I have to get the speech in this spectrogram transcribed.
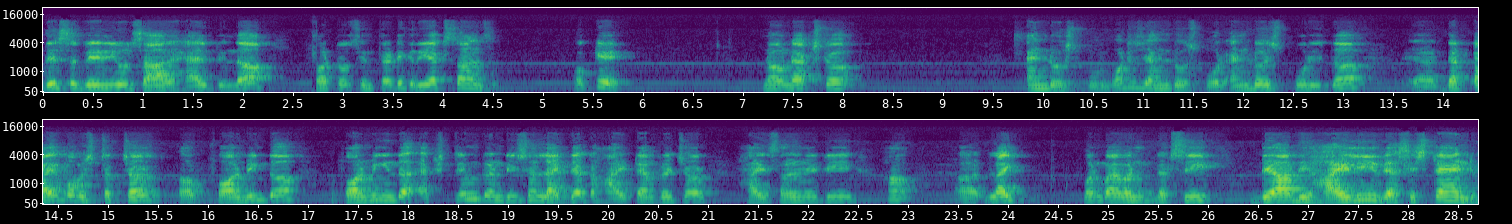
these granules are help in the photosynthetic reactions. Okay. Now next. Uh, endospore. What is endospore? Endospore is the uh, that type of structure forming the forming in the extreme condition like that high temperature, high salinity, huh? uh, like one by one. Let's see. They are the highly resistant,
